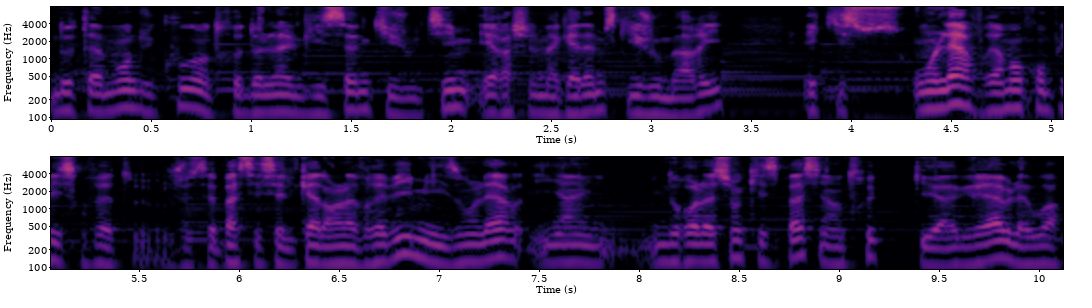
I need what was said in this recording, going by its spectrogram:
notamment du coup entre Donald Gleason qui joue Tim et Rachel McAdams qui joue Marie, et qui ont l'air vraiment complices en fait. Je sais pas si c'est le cas dans la vraie vie, mais ils ont l'air, il y a une, une relation qui se passe, il y a un truc qui est agréable à voir.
